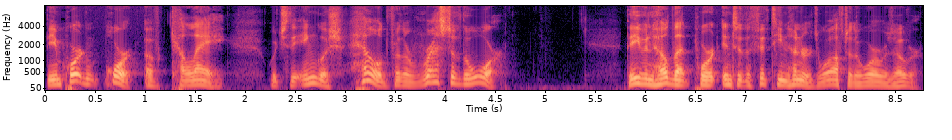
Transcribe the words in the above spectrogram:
the important port of Calais, which the English held for the rest of the war. They even held that port into the 1500s, well after the war was over.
